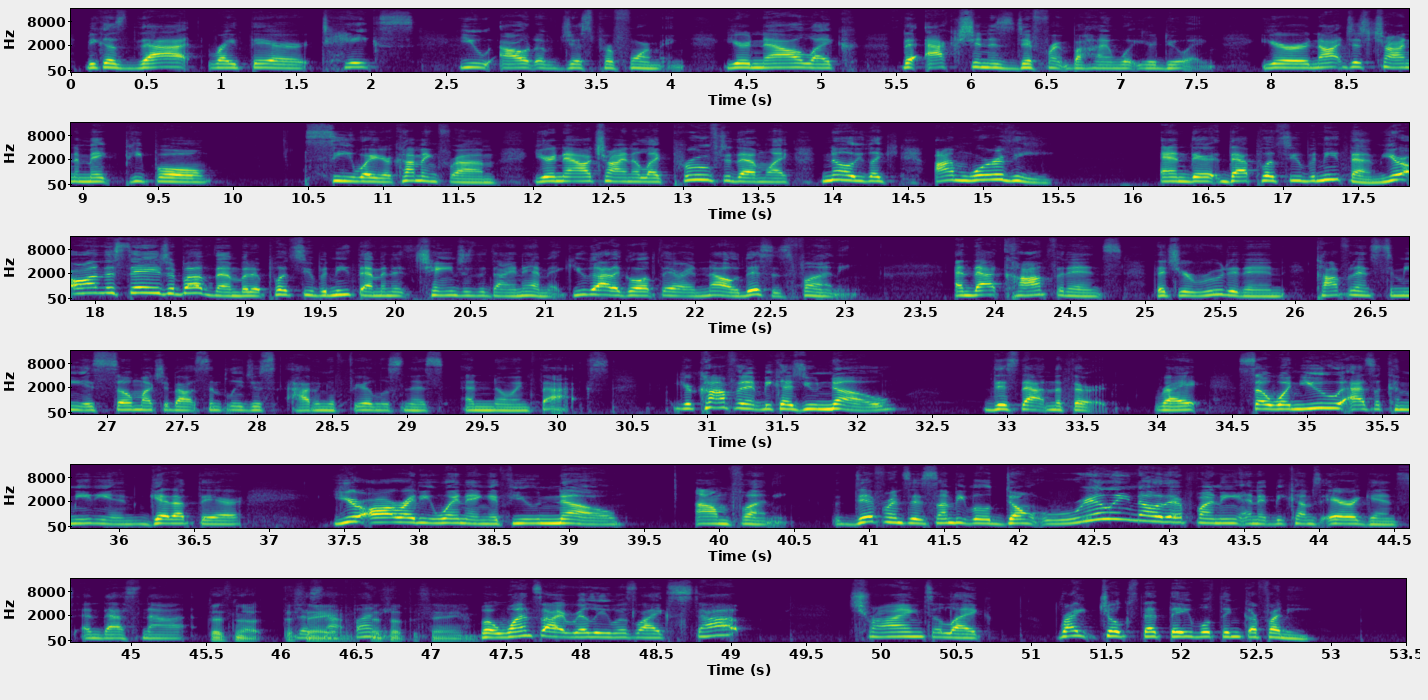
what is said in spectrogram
because that right there takes you out of just performing. You're now like the action is different behind what you're doing. You're not just trying to make people see where you're coming from. You're now trying to like prove to them like, no, like I'm worthy. And that puts you beneath them. You're on the stage above them, but it puts you beneath them and it changes the dynamic. You got to go up there and know this is funny. And that confidence that you're rooted in, confidence to me is so much about simply just having a fearlessness and knowing facts. You're confident because you know this, that, and the third, right? So when you, as a comedian, get up there, you're already winning if you know I'm funny. The difference is some people don't really know they're funny and it becomes arrogance, and that's not that's not the that's same. not funny. That's not the same. But once I really was like, stop trying to like write jokes that they will think are funny.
